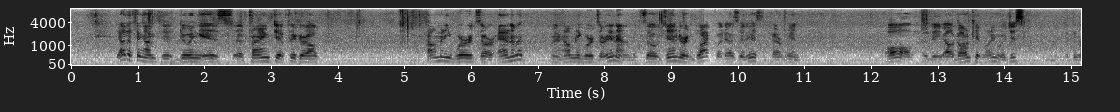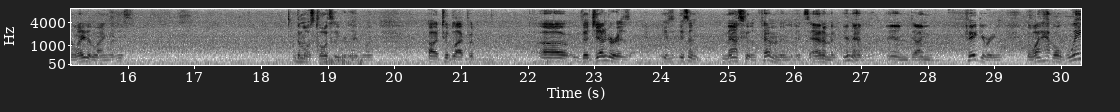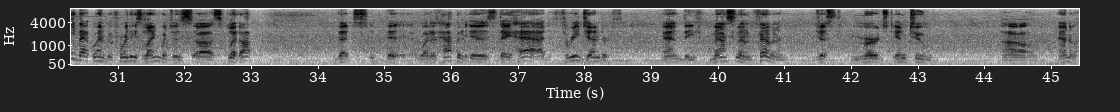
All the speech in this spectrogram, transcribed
The other thing I'm uh, doing is uh, trying to figure out how many words are animate and how many words are inanimate. So gender in Blackfoot, as it is apparently in all the Algonquin languages, the related languages, the most closely related one uh, to Blackfoot, uh, the gender is, is isn't masculine, feminine. It's animate, inanimate, and I'm figuring that what happened way back when, before these languages uh, split up, that the, what had happened is they had three genders, and the masculine and feminine just merged into uh, animate.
